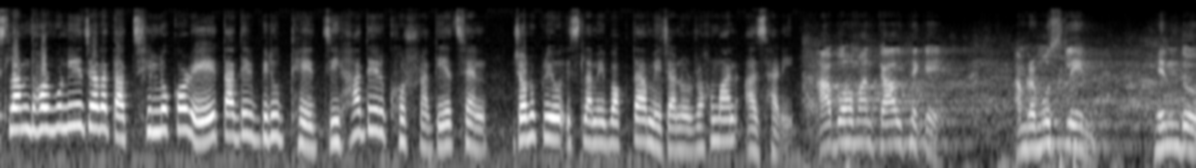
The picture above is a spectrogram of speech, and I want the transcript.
ইসলাম ধর্ম নিয়ে যারা তাচ্ছিল্য করে, তাদের বিরুদ্ধে জিহাদের ঘোষণা দিয়েছেন জনপ্রিয় ইসলামী বক্তা মেজানুর রহমান আজহারি। আবহমান কাল থেকে আমরা মুসলিম, হিন্দু,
